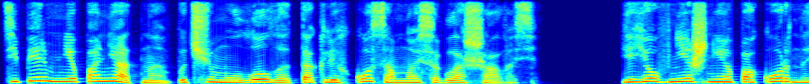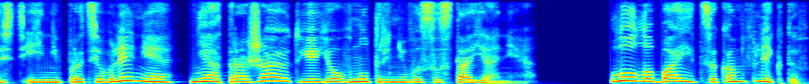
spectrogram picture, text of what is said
Теперь мне понятно, почему Лола так легко со мной соглашалась. Ее внешняя покорность и непротивление не отражают ее внутреннего состояния. Лола боится конфликтов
